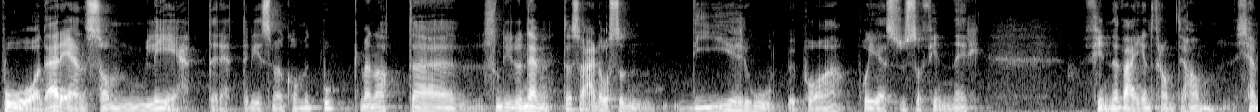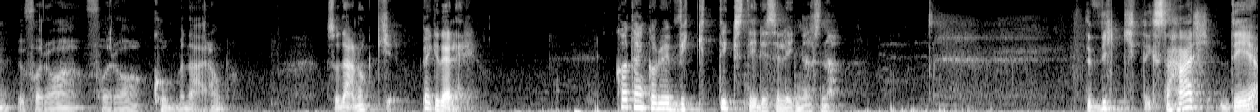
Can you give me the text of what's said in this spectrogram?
både er en som leter etter de som er kommet bort, men at uh, som de du nevnte, så er det også de roper på, på Jesus og finner, finner veien fram til ham. Kjemper for å, for å komme nær ham. Så det er nok begge deler. Hva tenker du er viktigst i disse lignelsene? Det viktigste her, det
